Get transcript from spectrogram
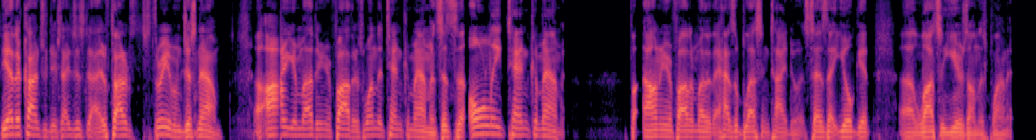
The other contradiction, I just I thought of three of them just now. Uh, honor your mother and your father is one of the Ten Commandments. It's the only Ten Commandment honor your father and mother that has a blessing tied to it. says that you'll get uh, lots of years on this planet.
